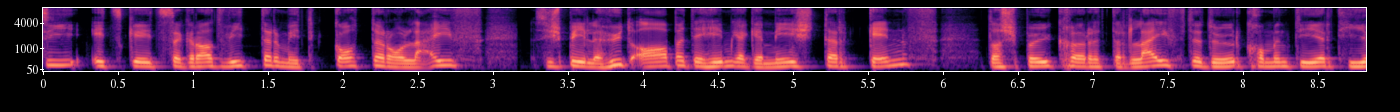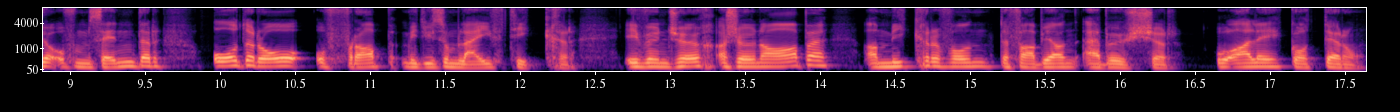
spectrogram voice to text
Jetzt geht es gerade weiter mit Gottero live. Sie spielen heute Abend daheim gegen Meister Genf. Das Spiel gehört live dadurch kommentiert hier auf dem Sender oder auch auf Frapp mit unserem Live-Ticker. Ich wünsche euch einen schönen Abend. Am Mikrofon der Fabian Eböscher. Und alle Gotteron.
